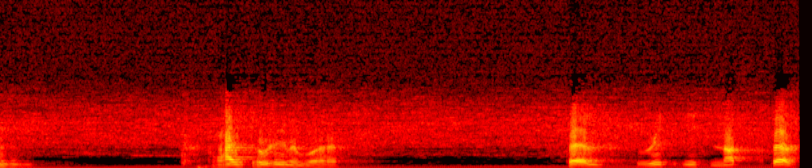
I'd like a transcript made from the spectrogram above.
Try to remember self which is not self,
